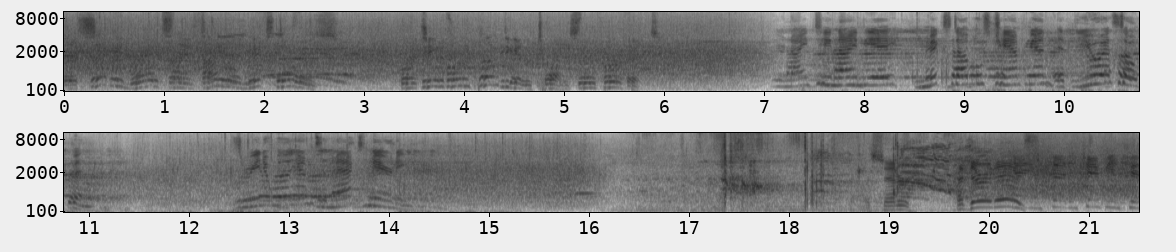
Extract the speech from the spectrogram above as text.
The second Grand Slam title in mixed doubles. For a team have only played together twice. They're perfect. Your 1998 mixed doubles champion at the U.S. Open, Serena Williams and Max Mirnyi. The center, and there it is. championship.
